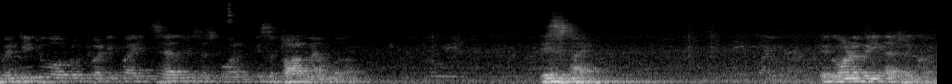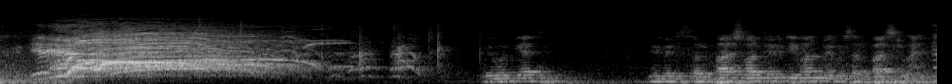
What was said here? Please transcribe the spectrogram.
22 out of 25 itself is a small, is a tall number. This time, we're going to beat that record. We will get, we will surpass 151, we will surpass 250.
